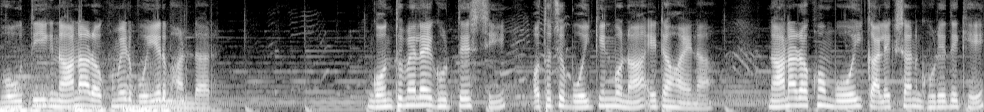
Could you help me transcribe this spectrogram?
ভৌতিক, নানা রকমের বইয়ের ভাণ্ডার। গ্রন্থমেলায় ঘুরতে এসছি, অথচ বই কিনবো না, এটা হয় না। নানা রকম বই, কালেকশন ঘুরে দেখে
